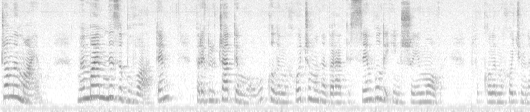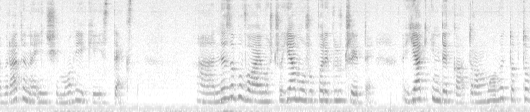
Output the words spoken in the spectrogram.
Що ми маємо? Ми маємо не забувати переключати мову, коли ми хочемо набирати символи іншої мови, тобто коли ми хочемо набирати на іншій мові якийсь текст. Не забуваємо, що я можу переключити як індикатором мови, тобто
